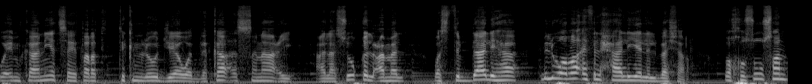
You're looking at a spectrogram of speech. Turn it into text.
وإمكانية سيطرة التكنولوجيا والذكاء الصناعي على سوق العمل واستبدالها بالوظائف الحالية للبشر وخصوصا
